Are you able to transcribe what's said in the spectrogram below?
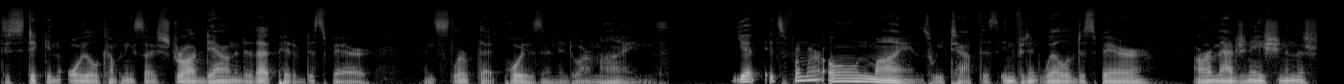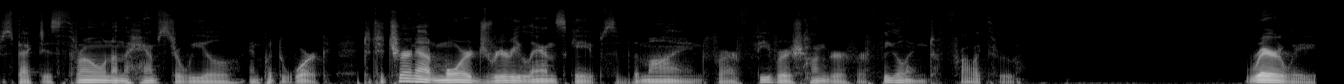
to stick an oil company sized straw down into that pit of despair and slurp that poison into our minds. Yet it's from our own minds we tap this infinite well of despair. Our imagination in this respect is thrown on the hamster wheel and put to work to, to churn out more dreary landscapes of the mind for our feverish hunger for feeling to frolic through. Rarely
